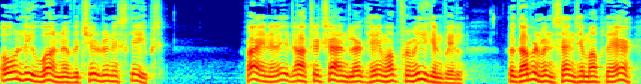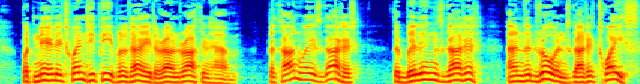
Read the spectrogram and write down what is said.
Only one of the children escaped. Finally, Dr. Chandler came up from Eganville. The government sent him up there, but nearly twenty people died around Rockingham. The Conways got it, the Billings got it, and the Drowans got it twice.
